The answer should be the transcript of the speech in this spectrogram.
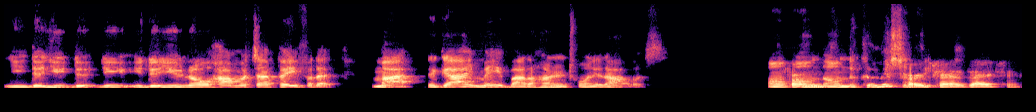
You do you do, do you do you know how much I paid for that? My the guy made about one hundred twenty dollars on, on on the commission per fee. transaction.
